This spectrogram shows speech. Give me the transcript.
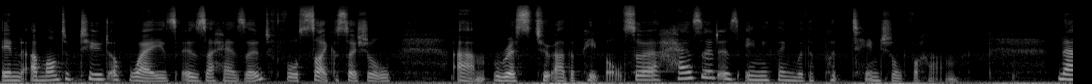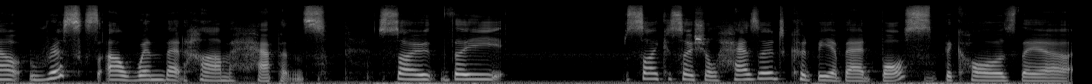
in a multitude of ways, is a hazard for psychosocial um, risk to other people. So a hazard is anything with a potential for harm. Now, risks are when that harm happens. So the psychosocial hazard could be a bad boss because they're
